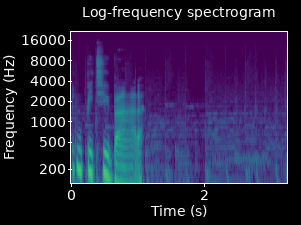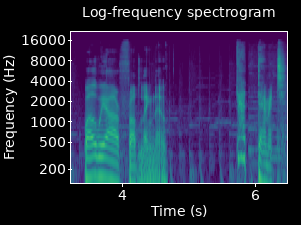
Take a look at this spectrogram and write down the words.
shouldn't be too bad. Well, we are throttling though. God damn it.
